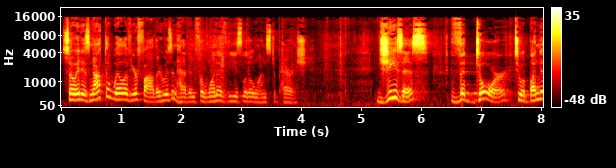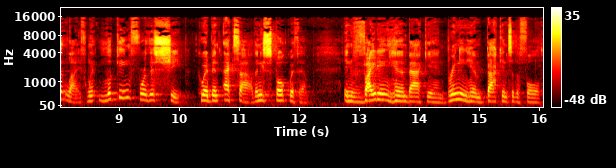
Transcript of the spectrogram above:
So it is not the will of your Father who is in heaven for one of these little ones to perish. Jesus, the door to abundant life, went looking for this sheep who had been exiled, and he spoke with him, inviting him back in, bringing him back into the fold.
